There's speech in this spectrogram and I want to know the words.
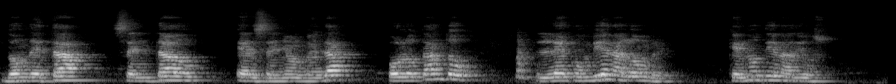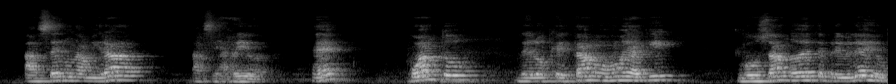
donde está sentado el Señor, ¿verdad? Por lo tanto, le conviene al hombre que no tiene a Dios hacer una mirada hacia arriba. ¿eh? ¿Cuánto de los que estamos hoy aquí gozando de este privilegio.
